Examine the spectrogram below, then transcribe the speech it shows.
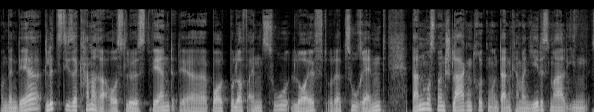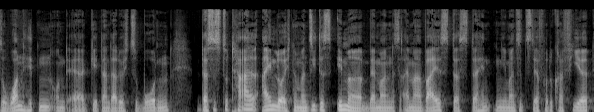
und wenn der Blitz dieser Kamera auslöst, während der Bald Bull auf einen zuläuft oder zurennt, dann muss man Schlagen drücken und dann kann man jedes Mal ihn so one-hitten und er geht dann dadurch zu Boden. Das ist total einleuchtend und man sieht es immer, wenn man es einmal weiß, dass da hinten jemand sitzt, der fotografiert.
